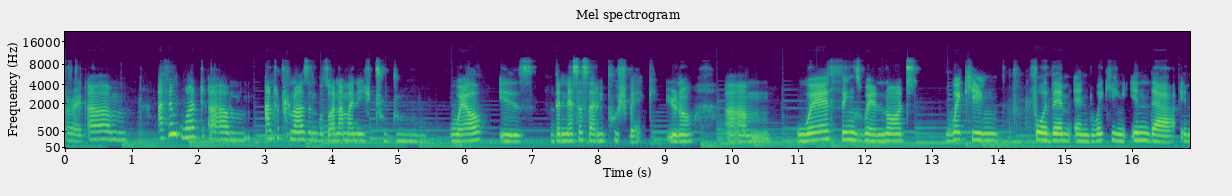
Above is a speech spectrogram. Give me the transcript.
All right. Um, I think what um, entrepreneurs in Botswana manage to do well is the necessary pushback. You know, um, where things were not working for them and working in their in,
